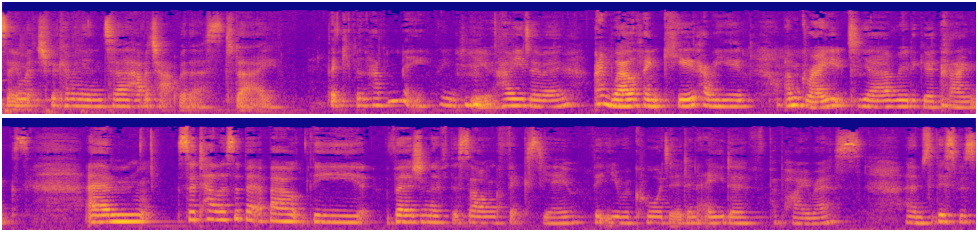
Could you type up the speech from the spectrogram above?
So much for coming in to have a chat with us today. Thank you for having me. Thank you. How are you doing? I'm well, thank you. How are you? I'm great. Yeah, really good, thanks. Um, so tell us a bit about the version of the song Fix You that you recorded in aid of Papyrus. Um, so this was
